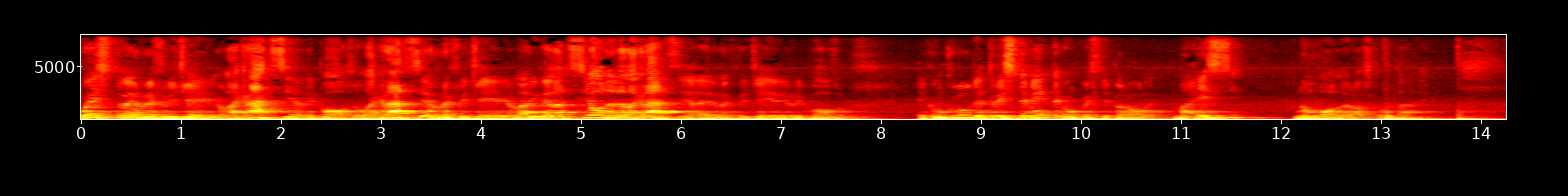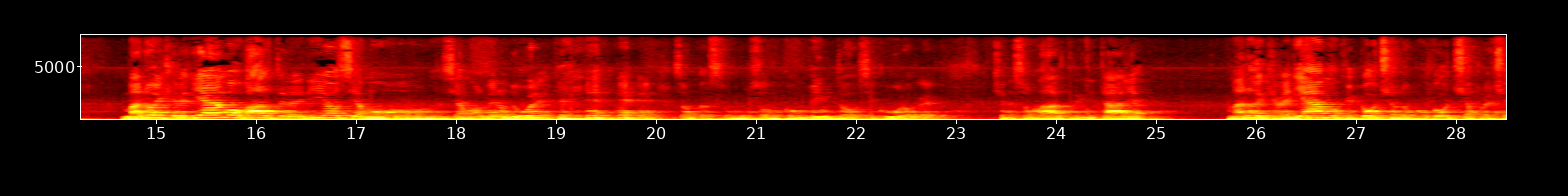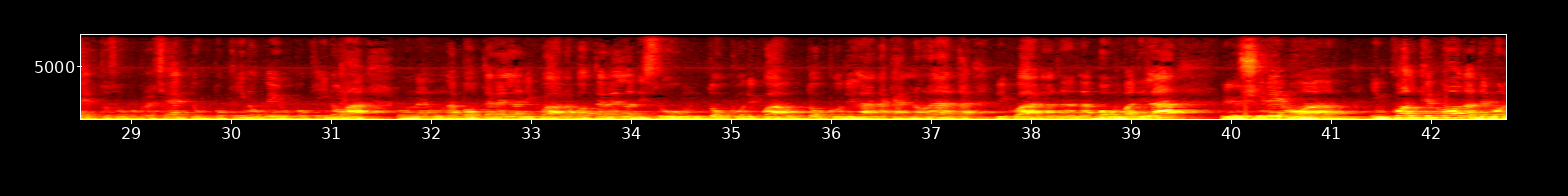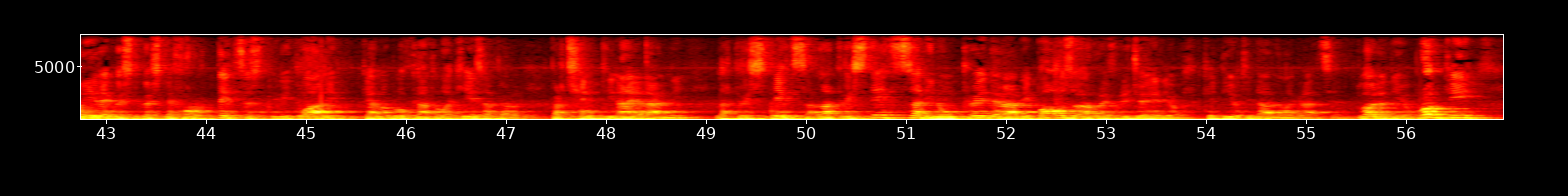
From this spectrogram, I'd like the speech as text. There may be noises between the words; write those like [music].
questo è il refrigerio, la grazia è il riposo, la grazia è il refrigerio, la rivelazione della grazia è il refrigerio, il riposo. E conclude tristemente con queste parole, ma essi non vollero ascoltare. Ma noi crediamo, Walter ed io siamo, siamo almeno due che [laughs] sono, sono convinto, sicuro che ce ne sono altri in Italia, ma noi crediamo che goccia dopo goccia, precetto sopra precetto, un pochino qui, un pochino là, una, una botterella di qua, una botterella di su, un tocco di qua, un tocco di là, una cannonata di qua, una, una bomba di là, riusciremo a, in qualche modo a demolire queste, queste fortezze spirituali che hanno bloccato la Chiesa per, per centinaia d'anni la tristezza, la tristezza di non credere al riposo e al refrigerio che Dio ti dà nella grazia. Gloria a Dio. Pronti?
